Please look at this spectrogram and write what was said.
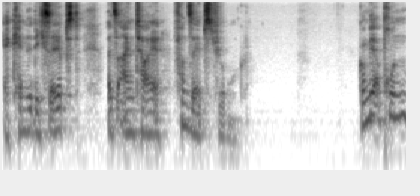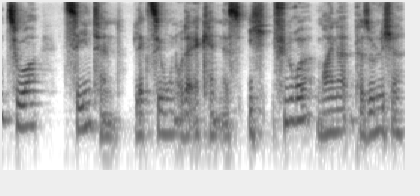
Erkenne dich selbst als ein Teil von Selbstführung. Kommen wir abrunden zur zehnten Lektion oder Erkenntnis. Ich führe meine persönliche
